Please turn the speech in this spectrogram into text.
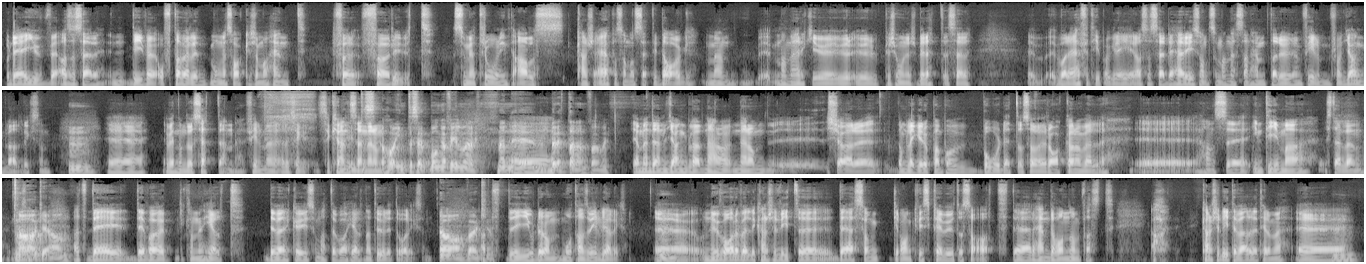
och det är ju alltså så här, det är ofta väldigt många saker som har hänt för, förut som jag tror inte alls kanske är på samma sätt idag. Men eh, man märker ju ur, ur personers berättelser eh, vad det är för typ av grejer. Alltså så här, det här är ju sånt som man nästan hämtar ur en film från Youngblood. Liksom. Mm. Eh, jag vet inte om du har sett den filmen eller sekvensen? Jag, när de... har inte sett många filmer, men eh, eh, berätta den för mig. Ja men den Youngblood när, när de kör, de lägger upp honom på bordet och så rakar de väl eh, hans eh, intima ställen. Liksom. Ah, okay, ja. Att det, det var liksom en helt, det verkar ju som att det var helt naturligt då liksom. Ja, verkligen. Att det gjorde de mot hans vilja liksom. Mm. Eh, och nu var det väl kanske lite det som Granqvist klev ut och sa att det hände honom fast ja, kanske lite värre till och med. Eh, mm.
